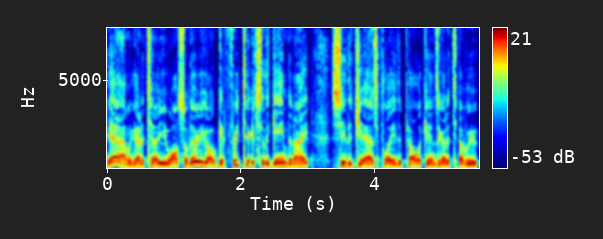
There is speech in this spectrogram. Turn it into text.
Yeah, we got to tell you also. There you go. Get free tickets to the game tonight. See the Jazz play the Pelicans. I got to tell you,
